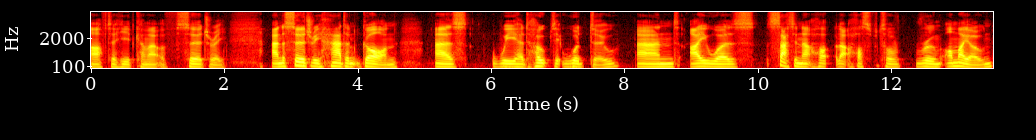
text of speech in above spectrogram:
after he'd come out of surgery and the surgery hadn't gone as we had hoped it would do and i was sat in that ho- that hospital room on my own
